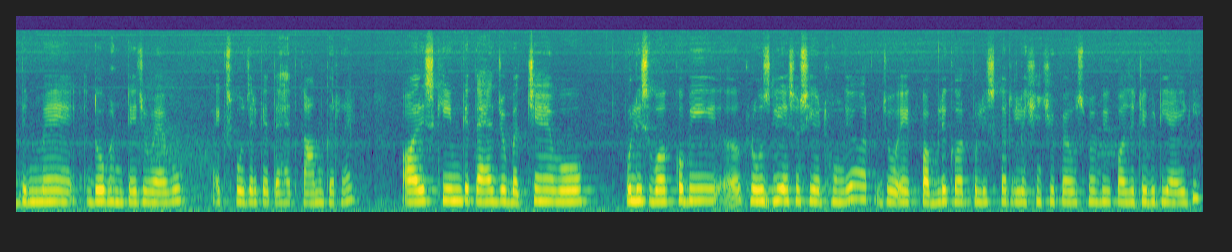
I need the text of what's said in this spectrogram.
दिन में दो घंटे जो है वो एक्सपोजर के तहत काम कर रहे हैं और इस स्कीम के तहत जो बच्चे हैं, वो पुलिस वर्क को भी क्लोजली एसोसिएट होंगे और जो एक पब्लिक और पुलिस का रिलेशनशिप है, उसमें भी पॉजिटिविटी आएगी।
